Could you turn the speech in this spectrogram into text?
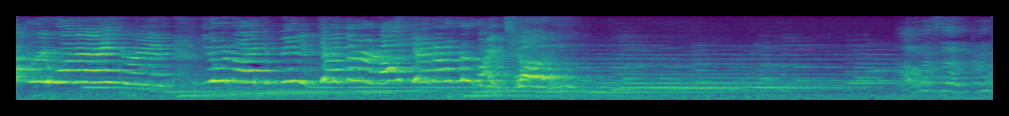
everyone angry, and you and I can be together, and I'll get over my Johnny. How is that good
